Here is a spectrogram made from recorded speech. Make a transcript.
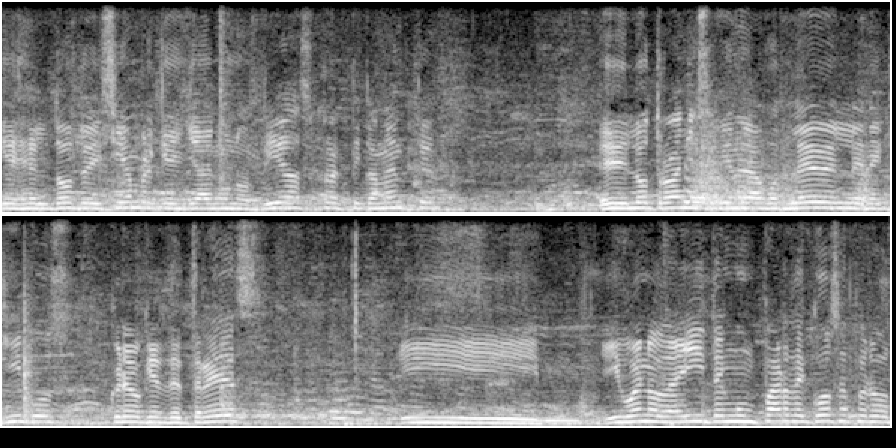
que es el 2 de diciembre, que es ya en unos días prácticamente. El otro año se viene la God Level en equipos, creo que es de tres. Y, y bueno, de ahí tengo un par de cosas, pero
